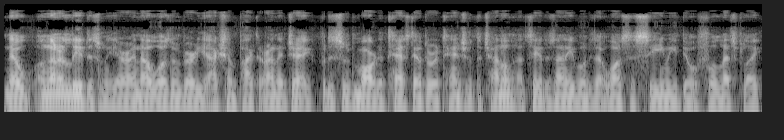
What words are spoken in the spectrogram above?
Now, I'm going to leave this one here. I know it wasn't very action packed or energetic, but this was more to test out the retention of the channel and see if there's anybody that wants to see me do a full Let's Play.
